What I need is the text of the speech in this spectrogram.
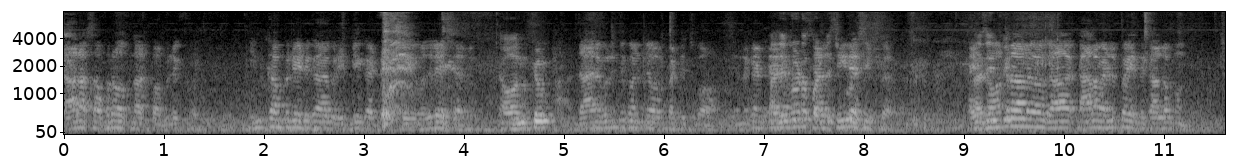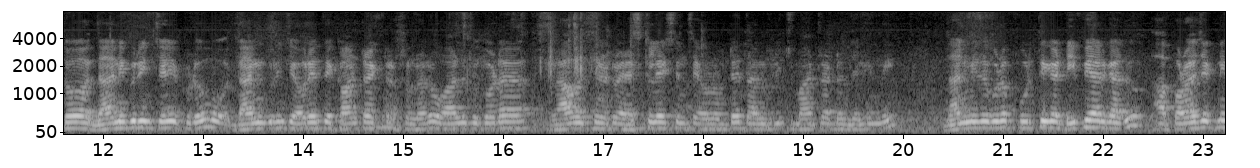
చాలా సఫర్ అవుతున్నారు పబ్లిక్. ఇన్కంప్లీట్గా బ్రిడ్జి కట్టేసి వదిలేశారు. దాని గురించి కొంచెం పట్టించుకోవాలి. ఎందుకంటే. సీరియస్ ఇష్యూ ఐదు సంవత్సరాలు గా- కాలం వెళ్ళిపోయింది కళ్ళ ముందు. సో దాని గురించే ఇప్పుడు దాని గురించి ఎవరైతే కాంట్రాక్టర్స్ ఉన్నారో వాళ్ళకి కూడా రావాల్సినటువంటి ఎస్కలేషన్స్ ఏమైనా ఉంటే దాని గురించి మాట్లాడడం జరిగింది. దాని మీద కూడా పూర్తిగా డిపిఆర్ కాదు ఆ ప్రాజెక్ట్ని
